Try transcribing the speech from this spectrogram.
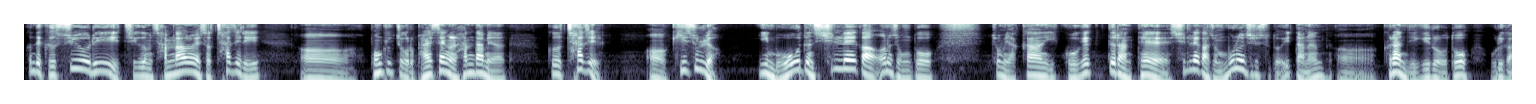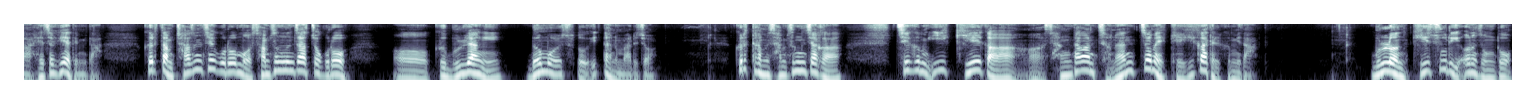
근데 그 수율이 지금 3나노에서 차질이 어 본격적으로 발생을 한다면 그 차질, 어 기술력, 이 모든 신뢰가 어느 정도 좀 약간 이 고객들한테 신뢰가 좀 무너질 수도 있다는 어 그런 얘기로도 우리가 해석해야 됩니다. 그렇다면 차선책으로 뭐 삼성전자 쪽으로 어 그 물량이 넘어올 수도 있다는 말이죠. 그렇다면 삼성전자가 지금 이 기회가 어, 상당한 전환점의 계기가 될 겁니다. 물론 기술이 어느 정도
